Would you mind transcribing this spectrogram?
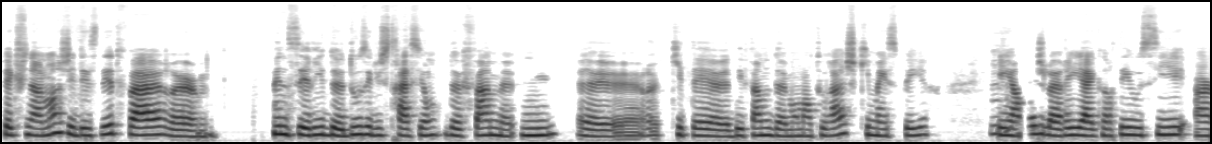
Fait que finalement, j'ai décidé de faire une série de 12 illustrations de femmes nues, qui étaient des femmes de mon entourage qui m'inspirent. Et Mhm. en fait, je leur ai accordé aussi un,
